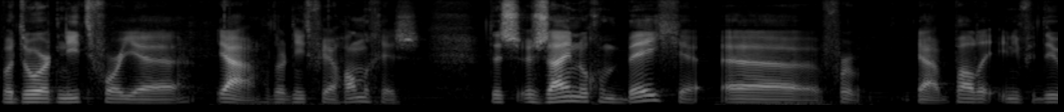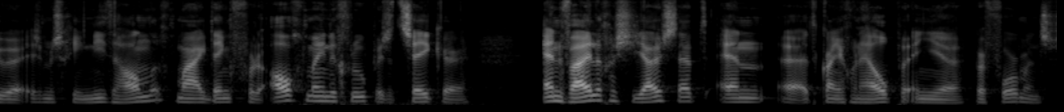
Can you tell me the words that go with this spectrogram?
Waardoor het niet voor je, ja, waardoor het niet voor je handig is. Dus er zijn nog een beetje uh, voor ja, bepaalde individuen is misschien niet handig. Maar ik denk voor de algemene groep is het zeker en veilig als je juist hebt. En het kan je gewoon helpen in je performance.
